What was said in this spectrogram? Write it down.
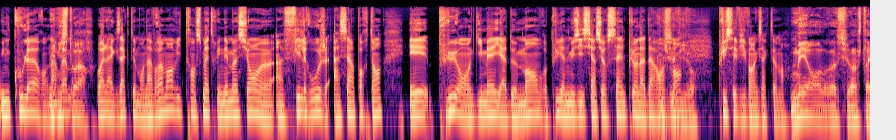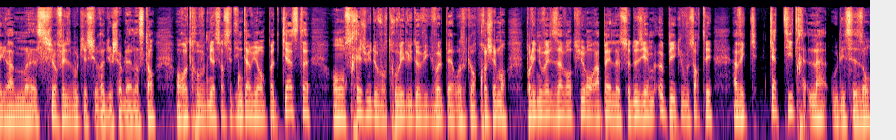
une couleur. On a Une vraiment, histoire. voilà, exactement. On a vraiment envie de transmettre une émotion, euh, un fil rouge assez important. Et plus en guillemets il y a de membres, plus il y a de musiciens sur scène, plus on a d'arrangements, plus c'est vivant, exactement. Méandre sur Instagram, sur Facebook et sur Radio Chablais à l'instant. On retrouve bien sûr cette interview en podcast. On se réjouit de vous retrouver Ludovic Volper encore prochainement pour les nouvelles aventures. On rappelle ce deuxième EP que vous sortez avec quatre titres, là où les saisons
